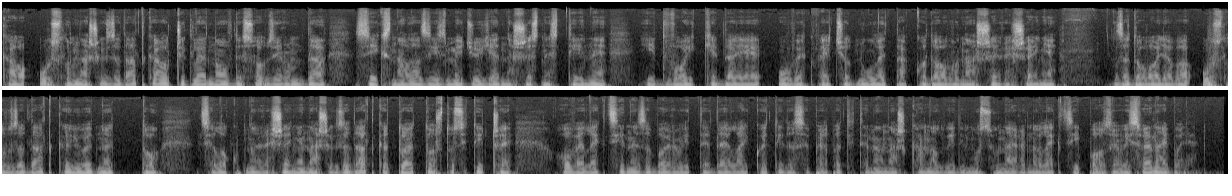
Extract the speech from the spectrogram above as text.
kao uslov našeg zadatka, očigledno ovde s obzirom da se x nalazi između jedne šestnestine i dvojke da je uvek veće od nule, tako da ovo naše rešenje zadovoljava uslov zadatka i ujedno je to celokupno rešenje našeg zadatka. To je to što se tiče ove lekcije. Ne zaboravite da je lajkujete i da se pretplatite na naš kanal. Vidimo se u narednoj lekciji. Pozdrav i sve najbolje!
